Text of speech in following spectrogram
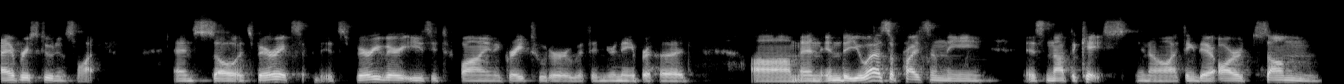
every student's life, and so it's very it's very very easy to find a great tutor within your neighborhood. Um, and in the U.S., surprisingly, it's not the case. You know, I think there are some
